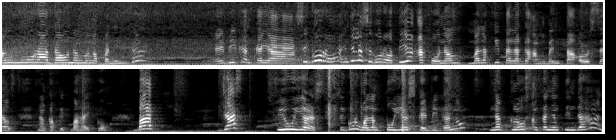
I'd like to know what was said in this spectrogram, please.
Ang mura daw ng mga paninda. Kaibigan, kaya siguro, hindi lang siguro, tiyak ako na malaki talaga ang benta or sales ng kapitbahay ko. But, just few years, siguro walang two years kaibigan, no? Nag-close ang kanyang tindahan.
